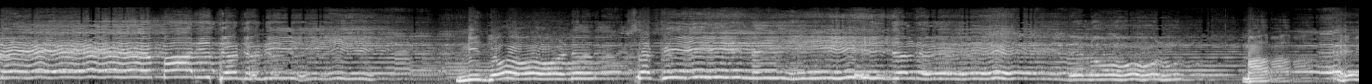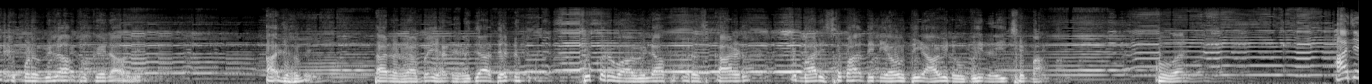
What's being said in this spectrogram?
રે મારી જનની. નિજોડ સખી નહીં જડે દેલો માં એક પણ વિલાપ કર્યા આજ હવે તારા રામૈયાને રજા દે ને શું વિલાપ કરસ કારણ કે મારી સમાધિની અવધિ આવીને ઊભી રહી છે માં. કુંવર, આજે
